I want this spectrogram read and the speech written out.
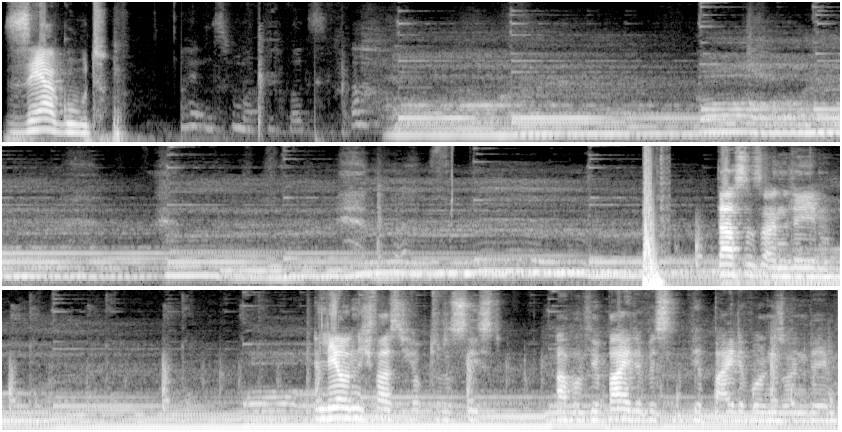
Sehr gut. Das ist ein Leben. Leon, ich weiß nicht, ob du das siehst. Aber wir beide wissen, wir beide wollen so ein Leben.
